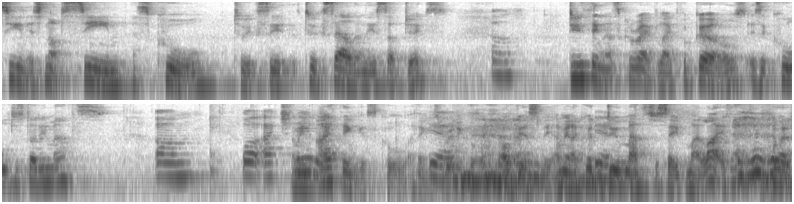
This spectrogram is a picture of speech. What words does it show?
seen, it's not seen as cool to excel, to excel in these subjects? Oh. Do you think that's correct? Like for girls, is it cool to study maths? Um, well, actually, I actually, mean, I think it's cool. I think Yeah. it's really cool. Obviously, I mean, I couldn't Yeah. do maths to save my life, but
